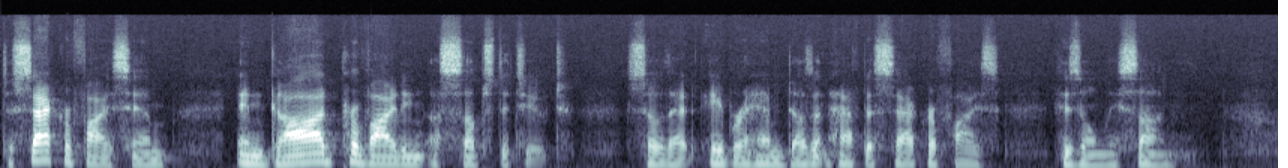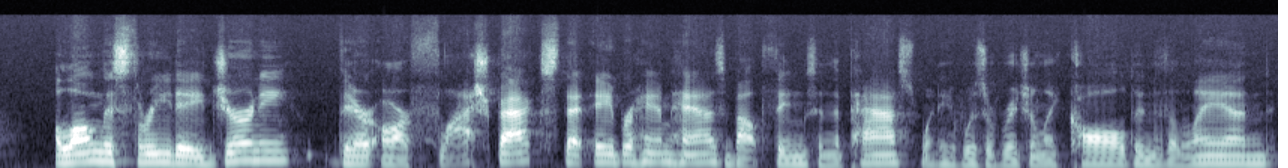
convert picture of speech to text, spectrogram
to sacrifice him and God providing a substitute so that Abraham doesn't have to sacrifice his only son. Along this three day journey, there are flashbacks that Abraham has about things in the past when he was originally called into the land,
